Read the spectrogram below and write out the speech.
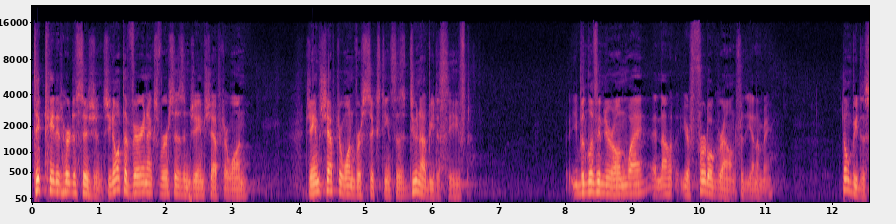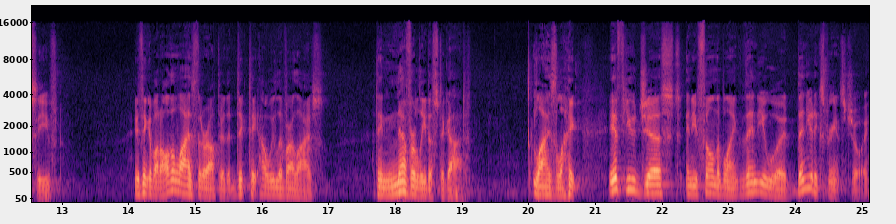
dictated her decisions. You know what the very next verse is in James chapter 1? James chapter 1, verse 16 says, Do not be deceived. You've been living your own way, and now you're fertile ground for the enemy. Don't be deceived. You think about all the lies that are out there that dictate how we live our lives. They never lead us to God. Lies like, if you just, and you fill in the blank, then you would, then you'd experience joy.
